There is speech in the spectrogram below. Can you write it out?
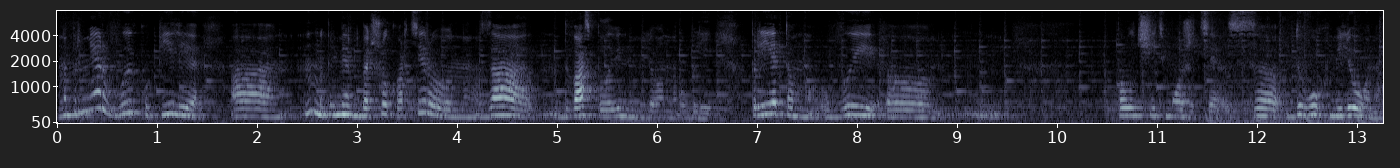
Например, вы купили, а, ну, например, небольшую квартиру за 2,5 миллиона рублей. При этом вы э, получить можете с 2 миллионов,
